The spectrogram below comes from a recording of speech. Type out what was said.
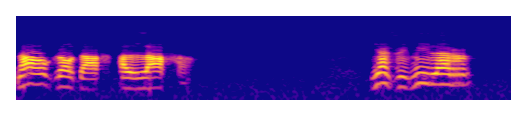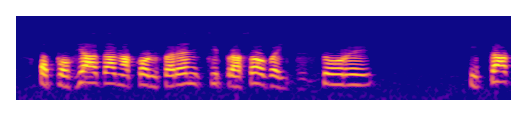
na ogrodach Allaha. Jerzy Miller opowiada na konferencji prasowej bzdury, i tak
